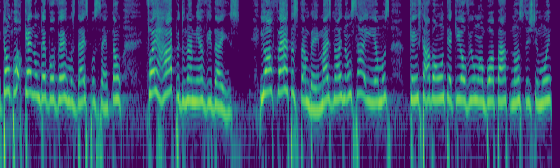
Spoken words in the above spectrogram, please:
Então, por que não devolvermos 10%? Então, foi rápido na minha vida isso. E ofertas também, mas nós não saíamos. Quem estava ontem aqui ouviu uma boa parte do nosso testemunho.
